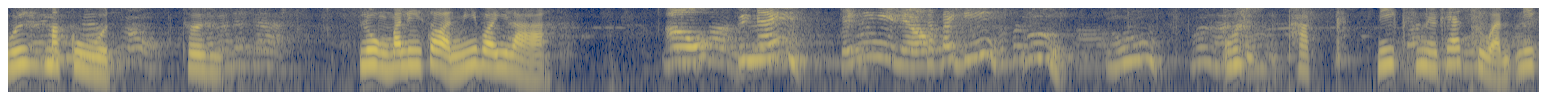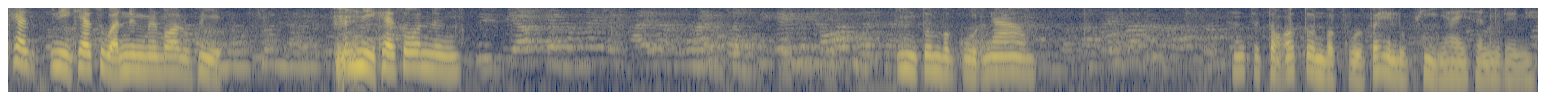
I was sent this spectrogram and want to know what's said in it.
อุ้ยมะกรูด เธอลุงมารีสอนมีบอยหล่ะเอา เป็นไง เป็นอยังไงแล้วสบายดีโอ้ยผัก นี่คือแค่สวน นี่แค่นี่แค่สวนหนึ่งเป็นบอลูกพี่ นี่แค่โซนหนึ่งอืมต้นบะกรูดงามฉันจะต้องเอาต้นบะกรูดไปให้ลูกพี่ให้ฉันอยู่เลยนี่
